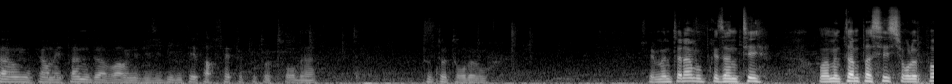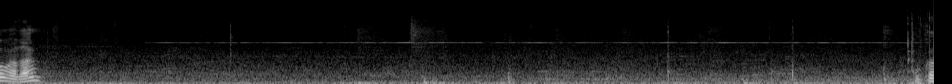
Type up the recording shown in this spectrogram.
en vous permettant d'avoir une visibilité parfaite tout autour de, vous. Je vais maintenant vous présenter, on va maintenant passer sur le pont avant. Vous,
